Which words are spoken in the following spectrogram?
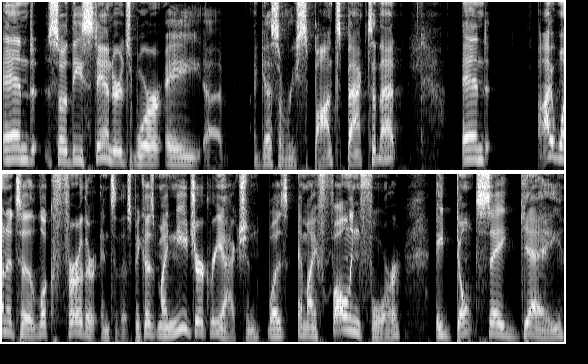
And so these standards were a, uh, I guess, a response back to that. And I wanted to look further into this because my knee jerk reaction was Am I falling for a don't say gay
